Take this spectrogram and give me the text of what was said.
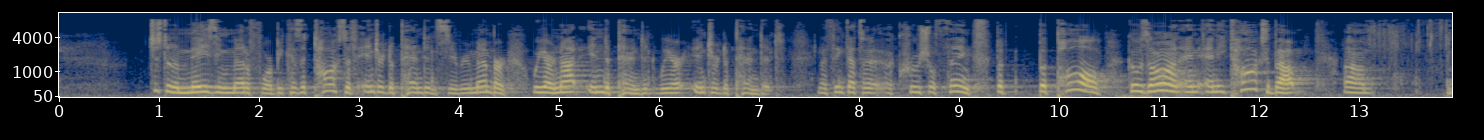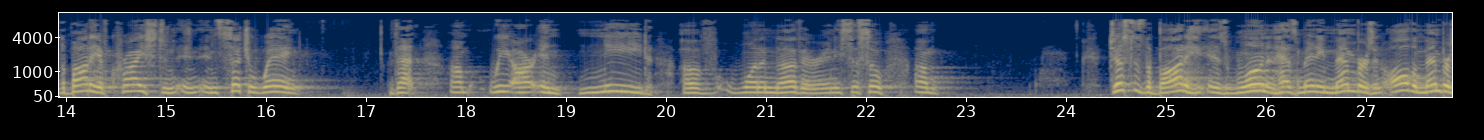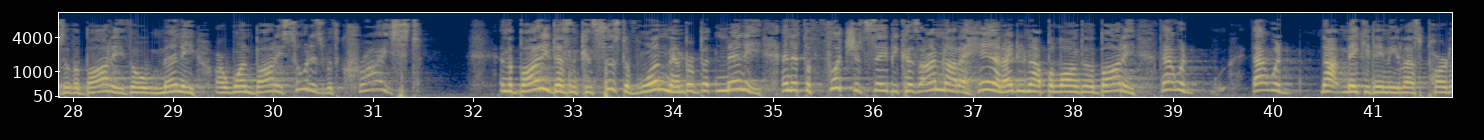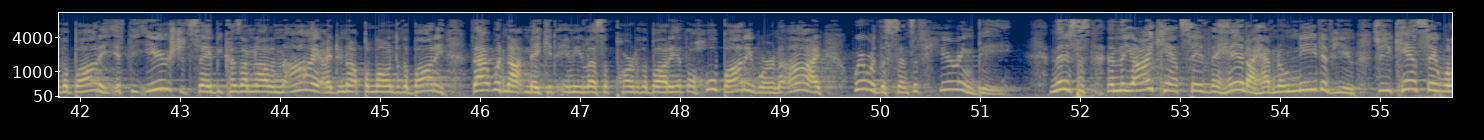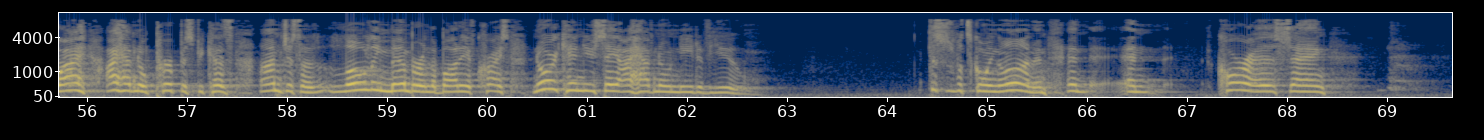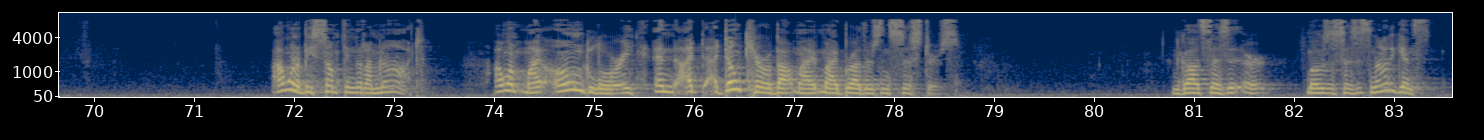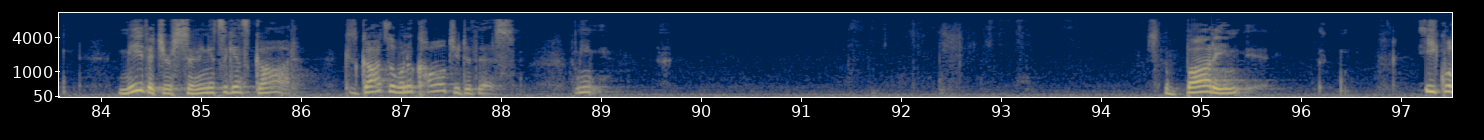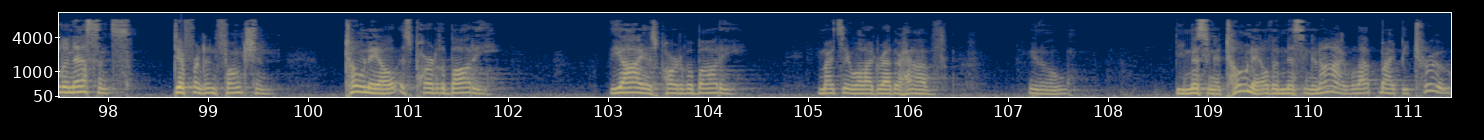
Just an amazing metaphor because it talks of interdependency. Remember, we are not independent, we are interdependent. And I think that's a, a crucial thing. But, but Paul goes on and, and he talks about um, the body of Christ in, in, in such a way that um, we are in need of one another. And he says, so um, just as the body is one and has many members, and all the members of the body, though many, are one body, so it is with Christ. And the body doesn't consist of one member, but many. And if the foot should say, because I'm not a hand, I do not belong to the body, that would, that would not make it any less part of the body. If the ear should say, because I'm not an eye, I do not belong to the body, that would not make it any less a part of the body. If the whole body were an eye, where would the sense of hearing be? And then it says, and the eye can't say to the hand, I have no need of you. So you can't say, well, I, I have no purpose because I'm just a lowly member in the body of Christ. Nor can you say, I have no need of you. This is what's going on. And, and, and Korah is saying, I want to be something that I'm not. I want my own glory, and I, I don't care about my, my brothers and sisters. And God says, or Moses says, it's not against me that you're sinning, it's against God. Because God's the one who called you to this. I mean, the body, equal in essence, different in function. Toenail is part of the body. The eye is part of a body. You might say, well, I'd rather have, you know, be missing a toenail than missing an eye. Well, that might be true.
